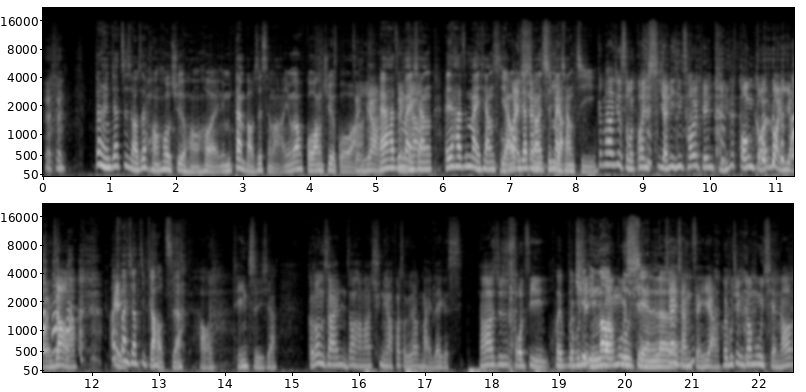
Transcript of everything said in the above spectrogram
但人家至少是皇后区的皇后哎、欸，你们蛋堡是什么？有没有国王区的国王？怎样？还是他是麦香？而且他是麦香鸡啊？我比较喜欢吃麦香鸡。跟麦香鸡有什么关系啊？你已经超越偏题，你是疯狗乱咬，你知道吗？啊，麦香鸡比较好吃啊。好，停止一下。葛仲山，你知道他吗？去年还有发首歌叫《My Legacy》，然后他就是说自己 回不去荧光幕前了。现在想怎样？回不去荧光幕前，然后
